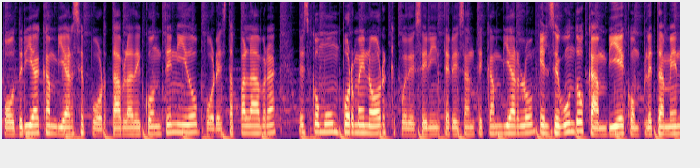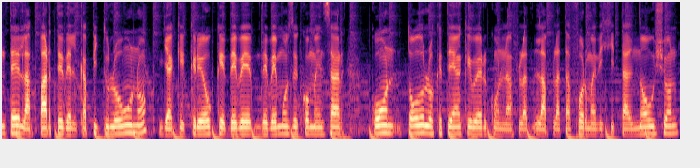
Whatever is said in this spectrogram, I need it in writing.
podría cambiarse por tabla de contenido, por esta palabra. Es como un pormenor que puede ser interesante cambiarlo. El segundo cambié completamente la parte del capítulo 1, ya que creo que debe, debemos de comenzar con todo lo que tenga que ver con la, la plataforma digital Notion,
